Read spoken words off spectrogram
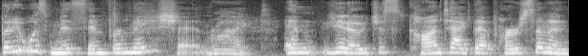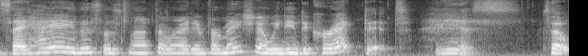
but it was misinformation. Right. And, you know, just contact that person and say, hey, this is not the right information. We need to correct it. Yes. So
